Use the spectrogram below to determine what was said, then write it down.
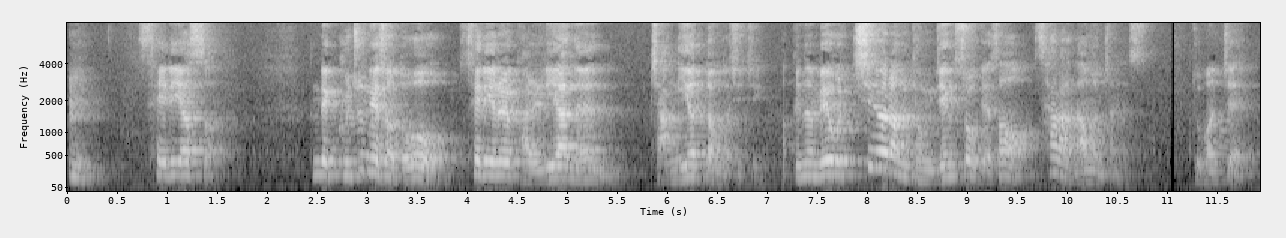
세리였어. 근데 그 중에서도 세리를 관리하는 장이었던 것이지. 그는 매우 치열한 경쟁 속에서 살아남은 자였어. 두 번째,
